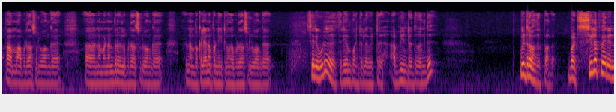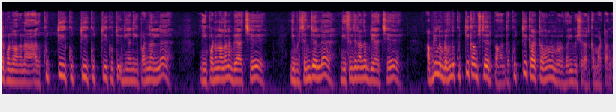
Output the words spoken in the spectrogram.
அப்பா அம்மா அப்படி தான் சொல்லுவாங்க நம்ம நண்பர்கள் அப்படி தான் சொல்லுவாங்க. நம்ம கல்யாணம் பண்ணிக்கிட்டவங்க அப்படி தான் சொல்லுவாங்க. சரி விடு. தெரியாமல் பண்ணிட்டல விட்டுரு. அப்படின்றது வந்து விடுறவங்க இருப்பாங்க. பட் சில பேர் என்ன பண்ணுவாங்கன்னா அது குத்தி குத்தி குத்தி குத்தி நீ அன்றைக்கி பண்ணல? நீ பண்ணனால தானே இப்படி ஆச்சு? நீ இப்படி செஞ்சல நீ செஞ்சனால தான் இப்படி ஆச்சு அப்படின்னு நம்மளை வந்து குத்தி காமிச்சிட்டே இருப்பாங்க. அந்த குத்தி காட்டுறவங்க நம்மளோட வெல்விஷராக இருக்க மாட்டாங்க.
